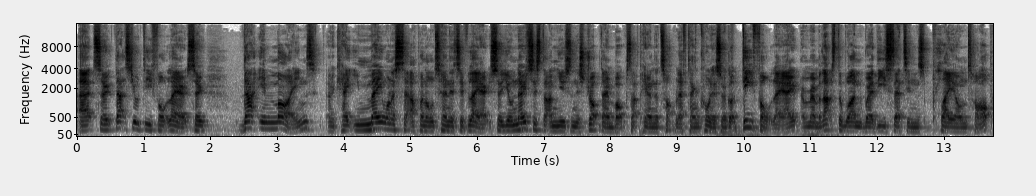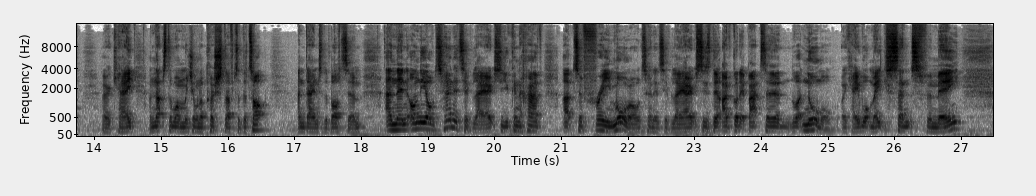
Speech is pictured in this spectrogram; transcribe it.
uh, so that's your default layout so that in mind, okay, you may want to set up an alternative layout. So you'll notice that I'm using this drop down box up here in the top left hand corner. So I've got default layout, and remember that's the one where these settings play on top okay? And that's the one which you want to push stuff to the top and down to the bottom. And then on the alternative layout, so you can have up to three more alternative layouts, is that I've got it back to normal, okay? What makes sense for me.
